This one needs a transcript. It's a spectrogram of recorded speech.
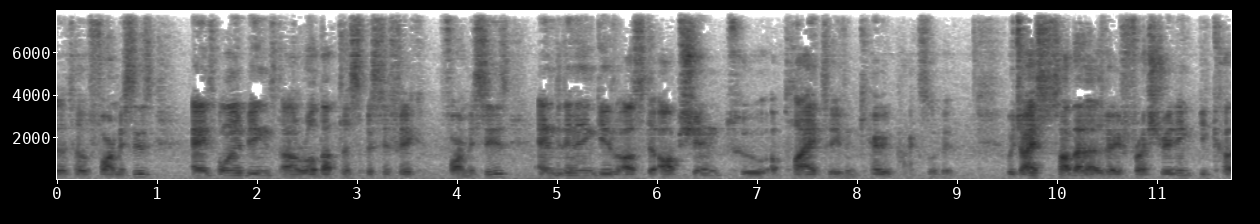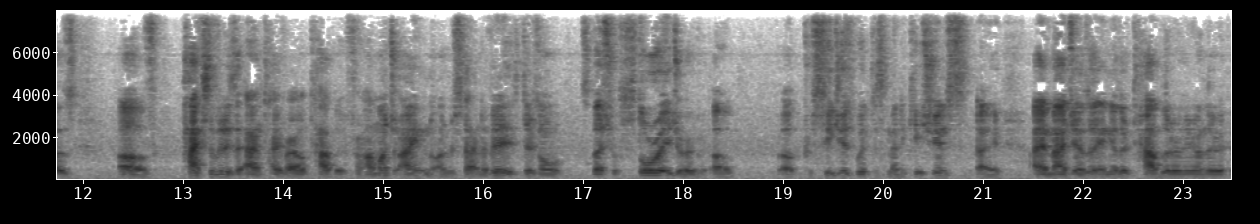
to pharmacies and it's only being uh, rolled up to specific pharmacies and didn't even give us the option to apply to even carry Paxlovid, which I saw that as very frustrating because of Paxlovid is an antiviral tablet. For how much I understand of it, there's no special storage or uh, uh, procedures with this medication. I, I imagine as any other tablet or any other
